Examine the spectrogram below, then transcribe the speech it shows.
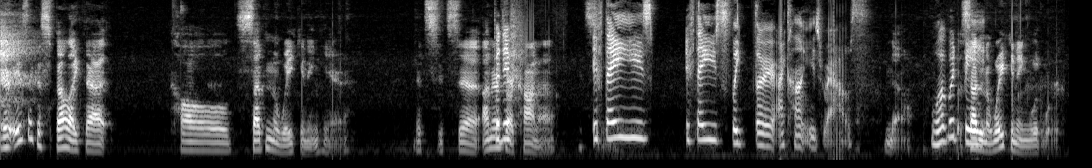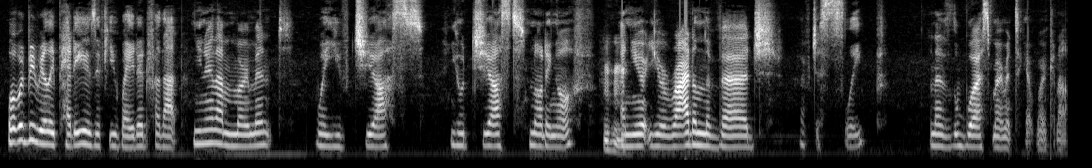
There is like a spell like that called Sudden Awakening here. It's it's uh, Unearthed if- Arcana. It's, If they use if they use sleep though, I can't use rouse. no, What would but be Sudden Awakening would work. what would be really petty is if you waited for that you know that moment where you've just you're just nodding off Mhm. and you're you're right on the verge of just sleep. And that's the worst moment to get woken up.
